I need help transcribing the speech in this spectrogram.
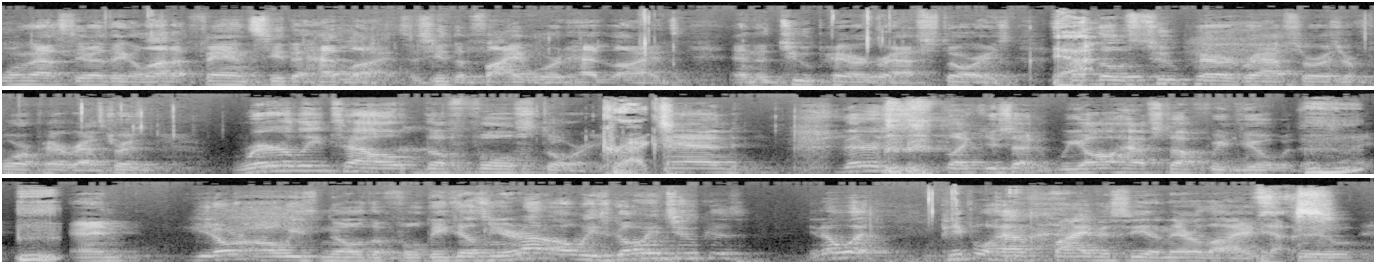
Well, that's the other thing. A lot of fans see the headlines. They see the five word headlines and the two paragraph stories. Yeah. But those two paragraph stories or four paragraph stories rarely tell the full story. Correct. And there's, like you said, we all have stuff we deal with mm-hmm. right? And you don't always know the full details, and you're not always going to because you know what? People have privacy in their lives yes. too,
